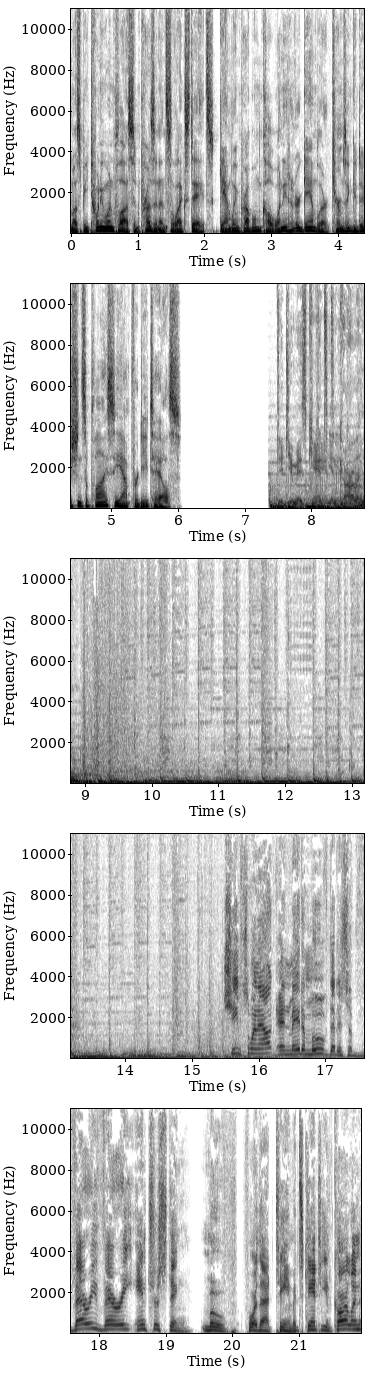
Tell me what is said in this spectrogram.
Must be 21 plus and present in select states. Gambling problem? Call 1 800 GAMBLER. Terms and conditions apply. See app for details. Did you miss Canty and Carlin? Chiefs went out and made a move that is a very, very interesting move for that team. It's Canty and Carlin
